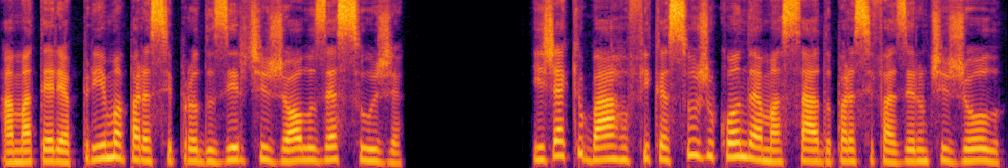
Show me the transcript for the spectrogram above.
A matéria-prima para se produzir tijolos é suja. E já que o barro fica sujo quando é amassado para se fazer um tijolo,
